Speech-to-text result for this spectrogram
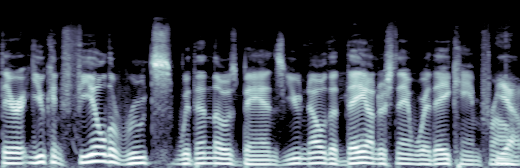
there you can feel the roots within those bands. You know that they understand where they came from. Yeah.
